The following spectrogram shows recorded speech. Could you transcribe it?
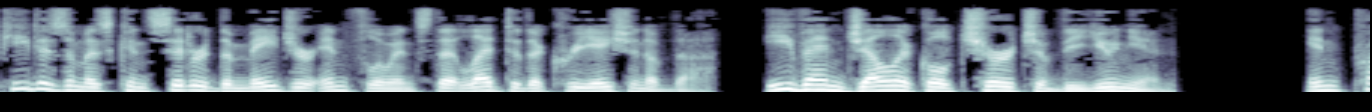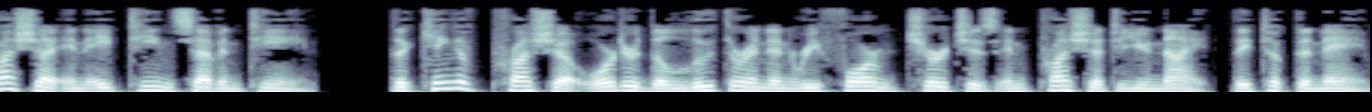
Pietism is considered the major influence that led to the creation of the Evangelical Church of the Union in Prussia in 1817. The King of Prussia ordered the Lutheran and Reformed churches in Prussia to unite, they took the name,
